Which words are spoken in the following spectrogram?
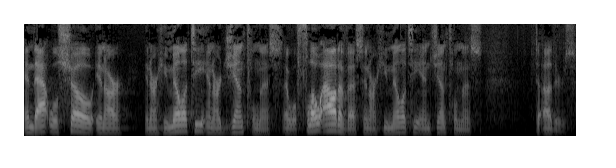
And that will show in our in our humility and our gentleness, that will flow out of us in our humility and gentleness to others.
